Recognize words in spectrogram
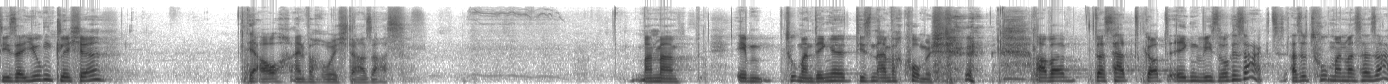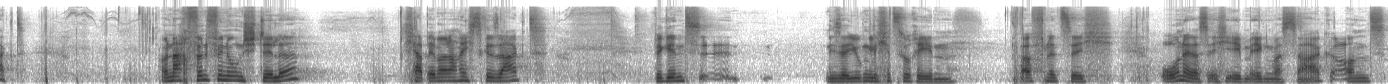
dieser Jugendliche, der auch einfach ruhig da saß. Manchmal eben tut man Dinge, die sind einfach komisch. aber das hat Gott irgendwie so gesagt. Also tut man, was er sagt. Und nach fünf Minuten Stille, ich habe immer noch nichts gesagt, beginnt dieser Jugendliche zu reden, öffnet sich, ohne dass ich eben irgendwas sage und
